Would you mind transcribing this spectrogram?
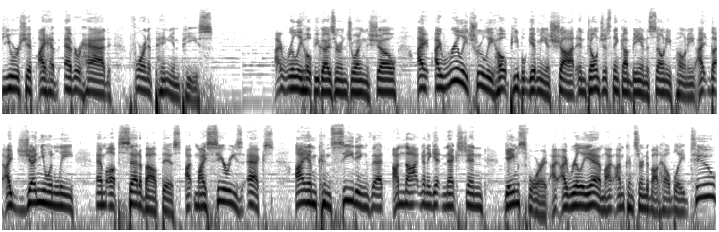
viewership I have ever had for an opinion piece. I really hope you guys are enjoying the show. I, I really truly hope people give me a shot and don't just think I'm being a Sony pony. I, I genuinely am upset about this. I, my Series X, I am conceding that I'm not going to get next gen games for it. I, I really am. I, am concerned about Hellblade 2.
